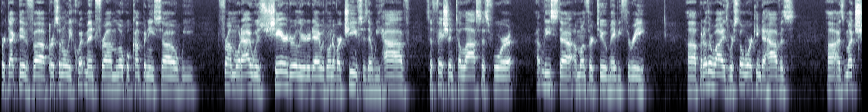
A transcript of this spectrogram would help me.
protective uh, personal equipment from local companies. So we, from what I was shared earlier today with one of our chiefs, is that we have sufficient to last us for at least uh, a month or two, maybe three. Uh, but otherwise, we're still working to have as uh, as much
